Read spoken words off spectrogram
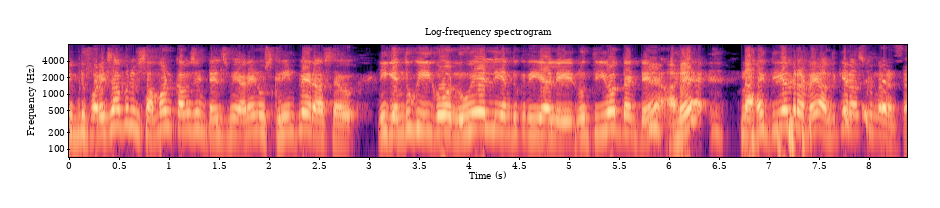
ఇప్పుడు ఫర్ ఎగ్జాంపుల్ ఇఫ్ సమ్మన్ కమ్స్ అండ్ టెల్స్ మీ అరే నువ్వు స్క్రీన్ ప్లే రాసావు నీకు ఎందుకు ఈగో నువ్వే వెళ్ళి ఎందుకు తీయాలి నువ్వు తీయొద్దంటే అరే నాకు తీయాలి రా భయ్, అందుకే రాసుకున్నానంట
